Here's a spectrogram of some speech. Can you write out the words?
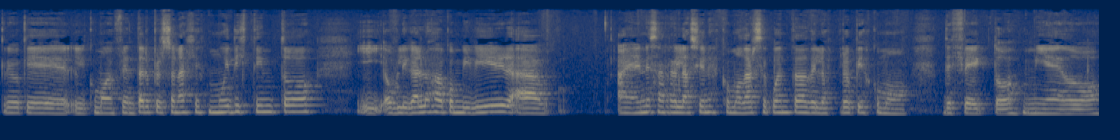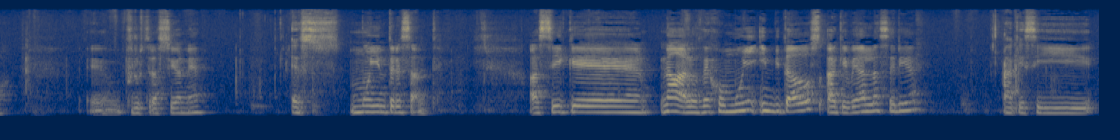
Creo que el, como enfrentar personajes muy distintos y obligarlos a convivir a, en esas relaciones como darse cuenta de los propios como defectos, miedos, em, frustraciones, es muy interesante. Así que nada, los dejo muy invitados a que vean la serie, a que si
